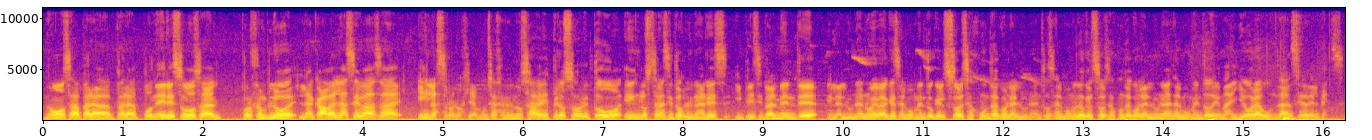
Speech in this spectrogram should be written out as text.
¿no? O sea, para, para poner eso, o sea, por ejemplo, la cábala se basa en la astrología, mucha gente no sabe, pero sobre todo en los tránsitos lunares y principalmente en la luna nueva, que es el momento que el sol se junta con la luna. Entonces, el momento que el sol se junta con la luna es el momento de mayor abundancia del mes.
